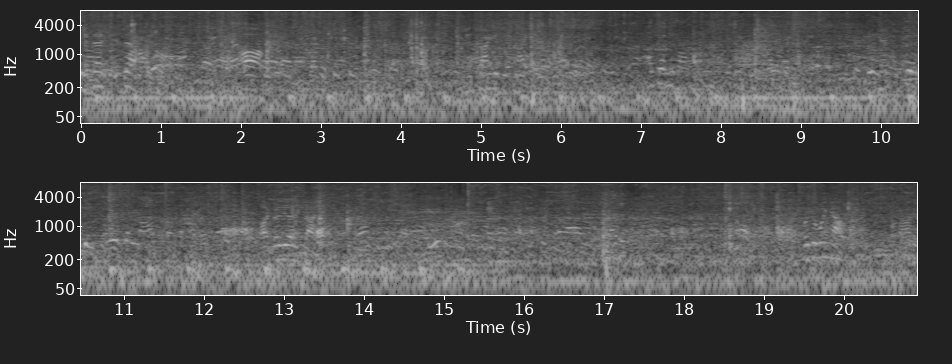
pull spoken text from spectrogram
get that, get that. Oh. Try get the other. I'll go. Alright, go to the other side. Put the wing out. Alright,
